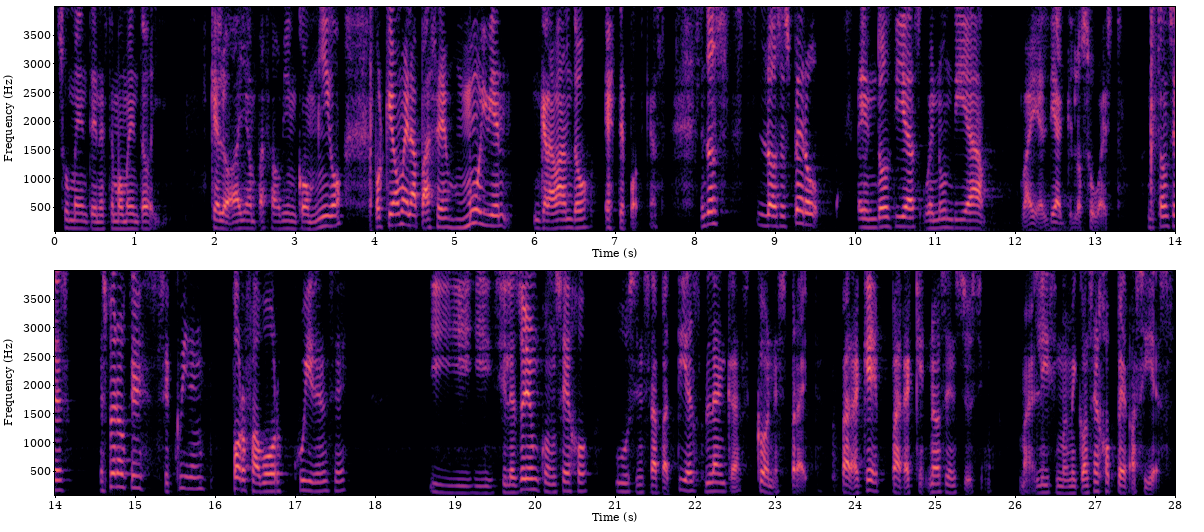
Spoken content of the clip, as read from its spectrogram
su mente en este momento y que lo hayan pasado bien conmigo, porque yo me la pasé muy bien grabando este podcast. Entonces, los espero en dos días o en un día, vaya, el día que lo suba esto. Entonces, espero que se cuiden, por favor, cuídense. Y si les doy un consejo, usen zapatillas blancas con Sprite. ¿Para qué? Para que no se ensucien. Malísimo mi consejo, pero así es.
